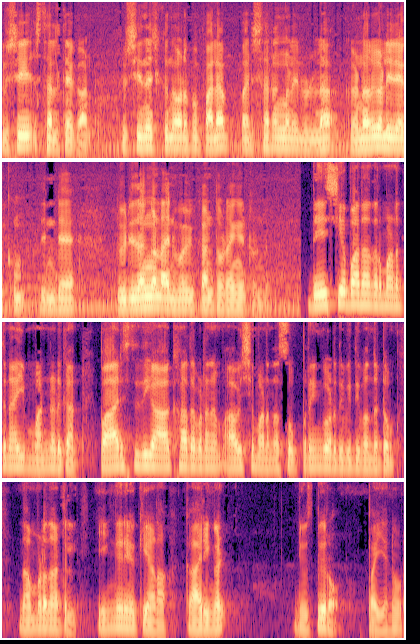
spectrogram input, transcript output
കൃഷി സ്ഥലത്തേക്കാണ്. കൃഷി നശിക്കുന്നതോടൊപ്പം പല പരിസരങ്ങളിലുള്ള കിണറുകളിലേക്കും ഇതിന്റെ ദുരിതങ്ങൾ അനുഭവിക്കാൻ തുടങ്ങിയിട്ടുണ്ട്. ദേശീയപാത നിർമ്മാണത്തിനായി മണ്ണെടുക്കാൻ പാരിസ്ഥിതിക ആഘാത പഠനം ആവശ്യമാണെന്ന സുപ്രീം കോടതി വിധി വന്നിട്ടും നമ്മുടെ നാട്ടിൽ ഇങ്ങനെയൊക്കെയാണ് കാര്യങ്ങൾ. News bureau Payyanur.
